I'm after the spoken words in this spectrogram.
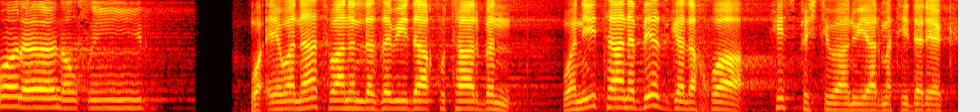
ولا نصير وإيوة ناتوان لزويدا قتار بن ونيتان بيزق لخوا هس پشتوان يارمتي دريك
